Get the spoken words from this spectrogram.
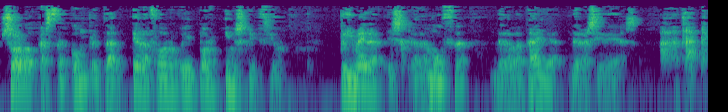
solo hasta completar el aforo y por inscripción. Primera escaramuza de la batalla de las ideas. ¡Al ataque!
